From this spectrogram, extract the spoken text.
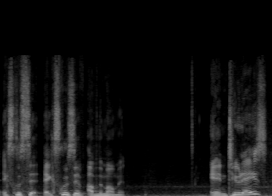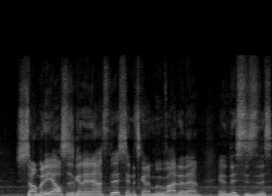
exclusive exclusive of the moment. In two days, somebody else is going to announce this, and it's going to move on to them. And this is this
